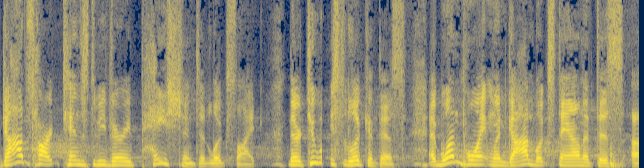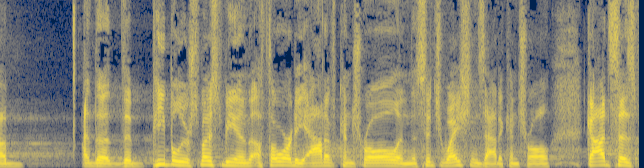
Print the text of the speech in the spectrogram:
God's heart tends to be very patient, it looks like. There are two ways to look at this. At one point, when God looks down at this, uh, the, the people who are supposed to be in authority out of control and the situation's out of control, God says,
